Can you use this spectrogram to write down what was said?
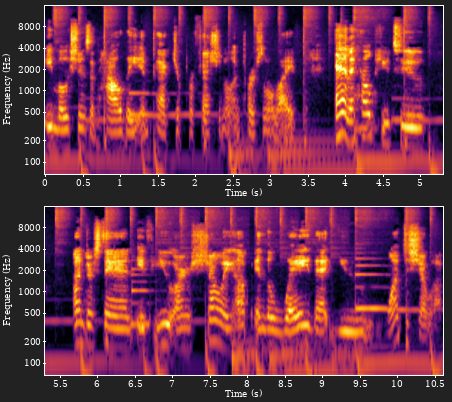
emotions and how they impact your professional and personal life. And it helps you to understand if you are showing up in the way that you want to show up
